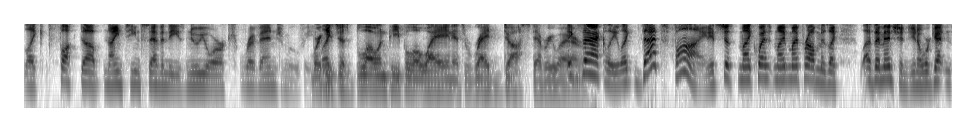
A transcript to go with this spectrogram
like fucked up 1970s New York revenge movie where like, he's just blowing people away and it's red dust everywhere. Exactly. Like that's fine. It's just my question. My, my problem is like as I mentioned, you know, we're getting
